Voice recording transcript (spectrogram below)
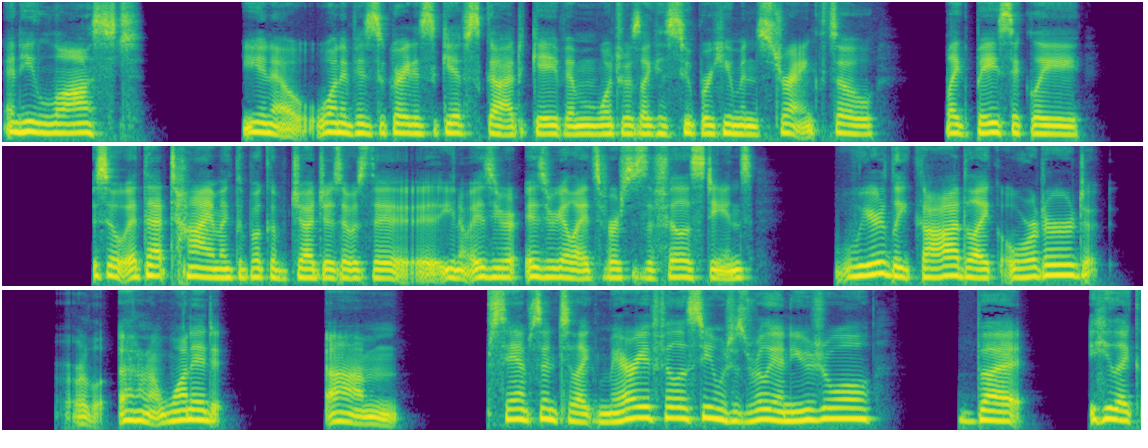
and he lost, you know, one of his greatest gifts God gave him, which was like his superhuman strength. So, like, basically, so at that time, like the book of Judges, it was the, you know, Israelites versus the Philistines. Weirdly, God like ordered or I don't know, wanted um Samson to like marry a Philistine, which is really unusual. But he like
